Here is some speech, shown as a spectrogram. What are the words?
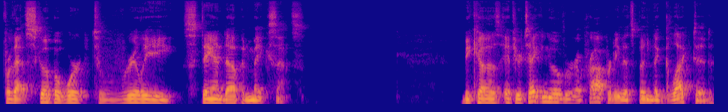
for that scope of work to really stand up and make sense. Because if you're taking over a property that's been neglected,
